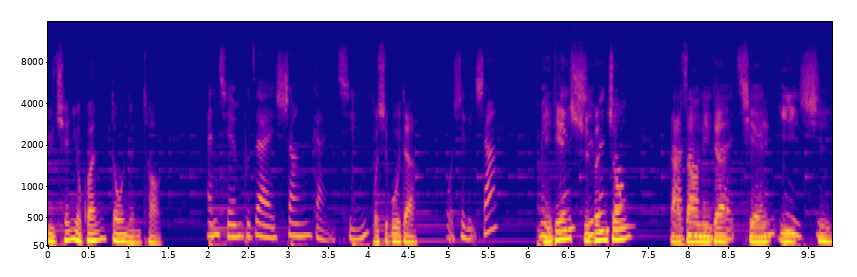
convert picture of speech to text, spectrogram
与钱有关都能 talk，谈钱不再伤感情。我是布大，我是李莎，每天十分钟，打造你的潜意识，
